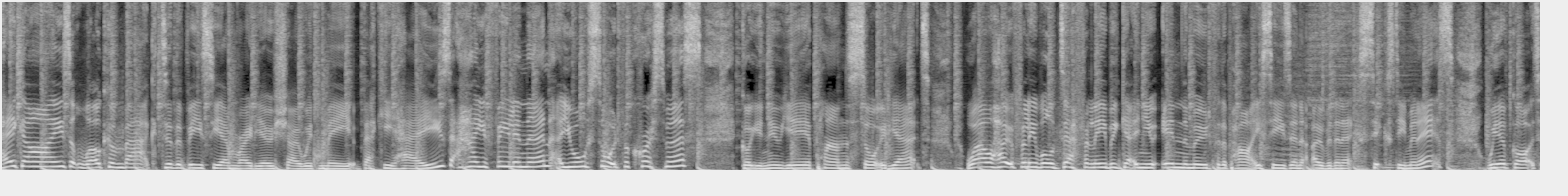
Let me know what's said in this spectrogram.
Hey guys, welcome back to the BCM radio show with me, Becky Hayes. How you feeling then? Are you all sorted for Christmas? Got your new year plans sorted yet? Well, hopefully we'll definitely be getting you in the mood for the party season over the next 60 minutes. We have got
